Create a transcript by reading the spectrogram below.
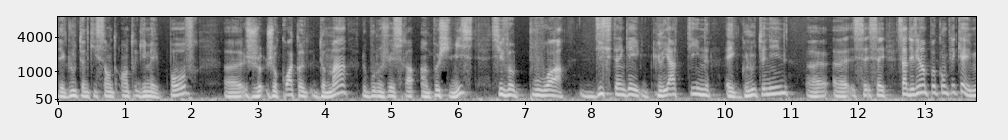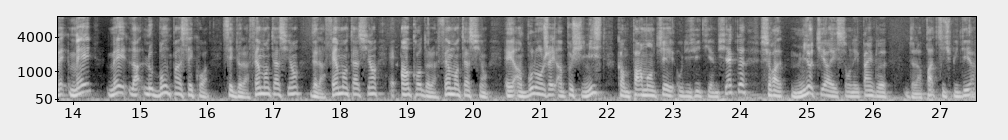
des gluten qui sont entre guillemets pauvres. Euh, je, je crois que demain, le boulanger sera un peu chimiste. S'il veut pouvoir distinguer gliatine et glutenine, euh, euh, ça devient un peu compliqué. Mais, mais, mais la- le bon pain, c'est quoi? C'est de la fermentation, de la fermentation et encore de la fermentation. Et un boulanger un peu chimiste, comme Parmentier au XVIIIe siècle, sera mieux tiré son épingle de la pâte, si je puis dire,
